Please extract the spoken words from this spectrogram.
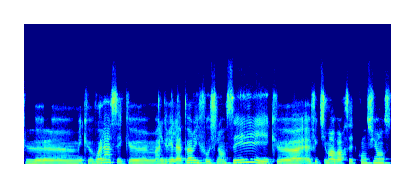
que, mais que voilà, c'est que malgré la peur, il faut se lancer et que euh, effectivement avoir cette conscience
